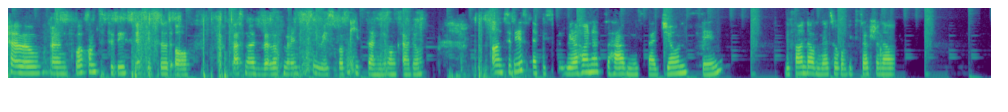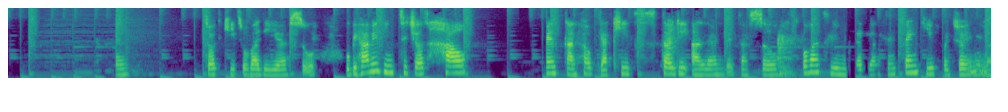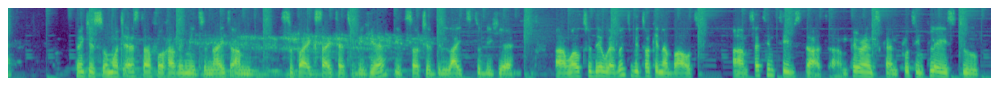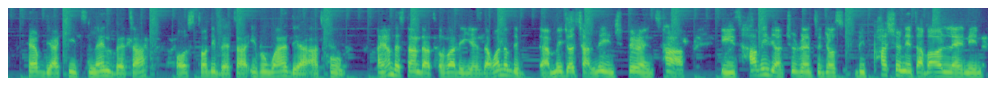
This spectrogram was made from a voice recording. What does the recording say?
Hello, and welcome to today's episode of Personal Development Series for Kids and Young Adults. On today's episode, we are honored to have Mr. John Sin, the founder of Network of Exceptional and taught kids over the years. So we'll be having him teach us how parents can help their kids study and learn better. So over to you, Mr. Johnson. Thank you for joining us. Thank you so much, Esther, for having me tonight. I'm super excited to be here. It's such a delight to be here. Uh, well, today we are going to be talking about um, certain tips that um, parents can put in place to help their kids learn better or study better even while they are at home. I understand that over the years that one of the uh, major challenge parents have is having their children to just be passionate about learning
